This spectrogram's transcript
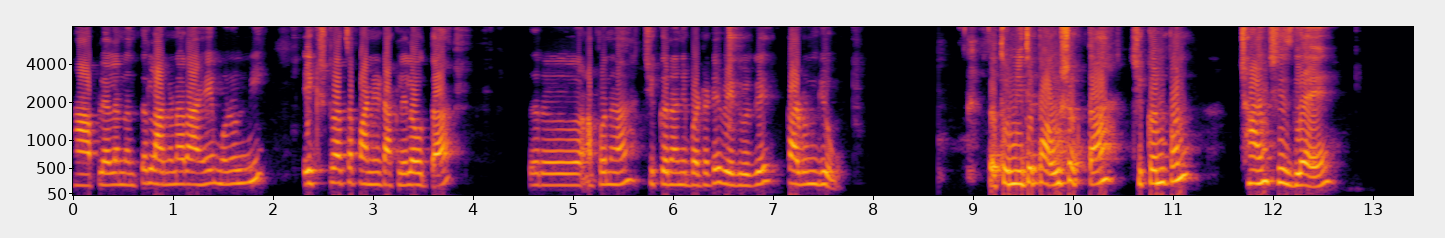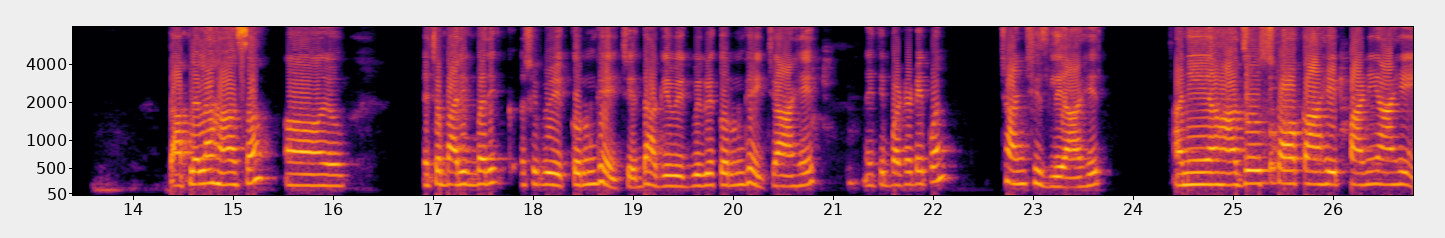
हा आपल्याला नंतर लागणार आहे म्हणून मी एक्स्ट्राचा पाणी टाकलेला होता. तर आपण हा चिकन आणि बटाटे वेगवेगळे काढून घेऊ. तर तुम्ही इथे पाहू शकता चिकन पण छान शिजलंय. तर आपल्याला हा असा याच्या बारीक बारीक असे वेग करून घ्यायचे. धागे वेगवेगळे करून घ्यायचे आहेत. नाही ते बटाटे पण छान शिजले आहेत. आणि हा जो स्टॉक आहे पाणी आहे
